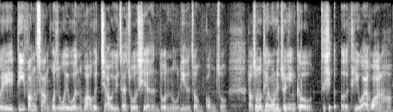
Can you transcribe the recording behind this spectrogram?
为地方上，或是为文化、为教育，在做一些很多努力的这种工作。老师，我们听讲你最近够这些呃题外话了哈，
